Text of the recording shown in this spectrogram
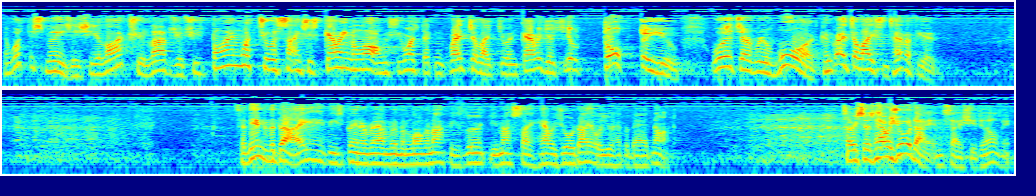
And what this means is she likes you, loves you. If she's buying what you're saying, she's going along, she wants to congratulate you, encourage you, she'll talk to you. Words are reward. Congratulations, have a few. so at the end of the day, if he's been around women long enough, he's learnt you must say, how was your day, or you have a bad night. So he says, how was your day? And so she tells him.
